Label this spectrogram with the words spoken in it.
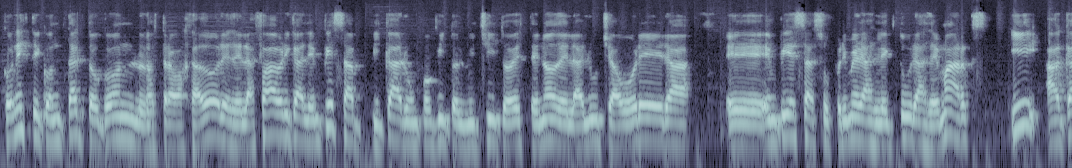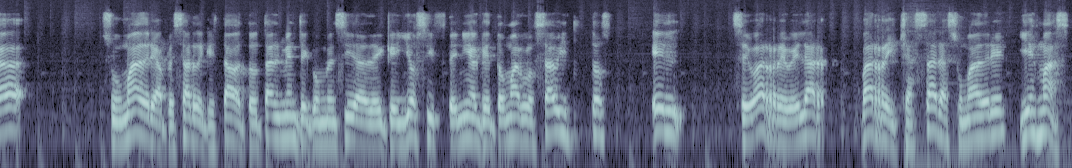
con este contacto con los trabajadores de la fábrica le empieza a picar un poquito el bichito este, ¿no? De la lucha obrera, eh, empieza sus primeras lecturas de Marx y acá su madre, a pesar de que estaba totalmente convencida de que Joseph tenía que tomar los hábitos, él se va a rebelar, va a rechazar a su madre y es más,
